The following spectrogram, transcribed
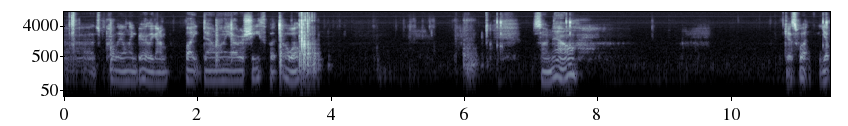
uh, it's probably only barely going to bite down on the outer sheath, but oh well. So now, guess what? Yep,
